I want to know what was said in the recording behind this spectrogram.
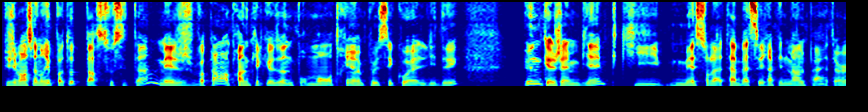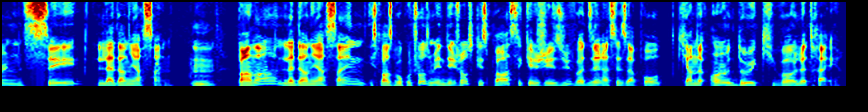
Puis, je ne mentionnerai pas toutes par souci de temps, mais je vais quand même en prendre quelques-unes pour montrer un peu c'est quoi l'idée. Une que j'aime bien, puis qui met sur la table assez rapidement le pattern, c'est la dernière scène. Hmm. Pendant la dernière scène, il se passe beaucoup de choses, mais une des choses qui se passe, c'est que Jésus va dire à ses apôtres qu'il y en a un d'eux qui va le trahir.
